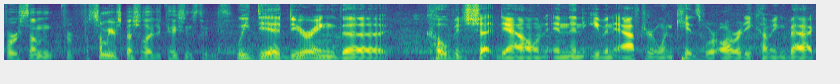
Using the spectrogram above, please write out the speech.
for some for, for some of your special education students. We did during the COVID shutdown, and then even after when kids were already coming back.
